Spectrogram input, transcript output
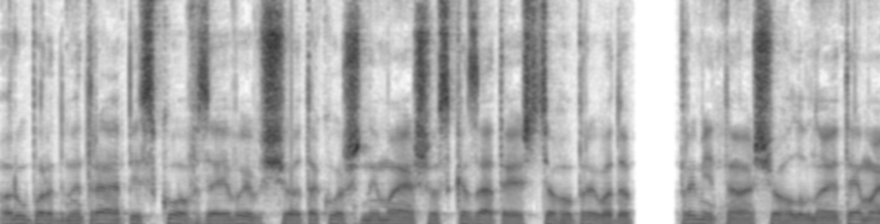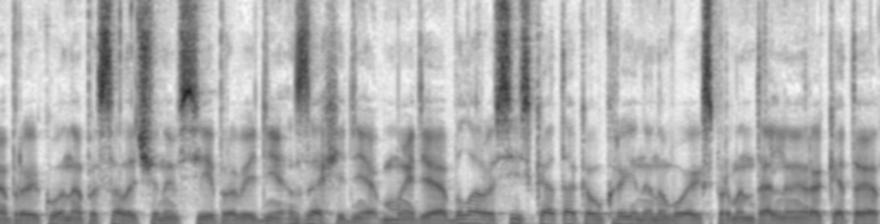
Рупор Дмитра Пісков заявив, що також немає що сказати з цього приводу. Примітно, що головною темою, про яку написали чи не всі провідні західні медіа, була російська атака України новою експериментальною ракетою.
